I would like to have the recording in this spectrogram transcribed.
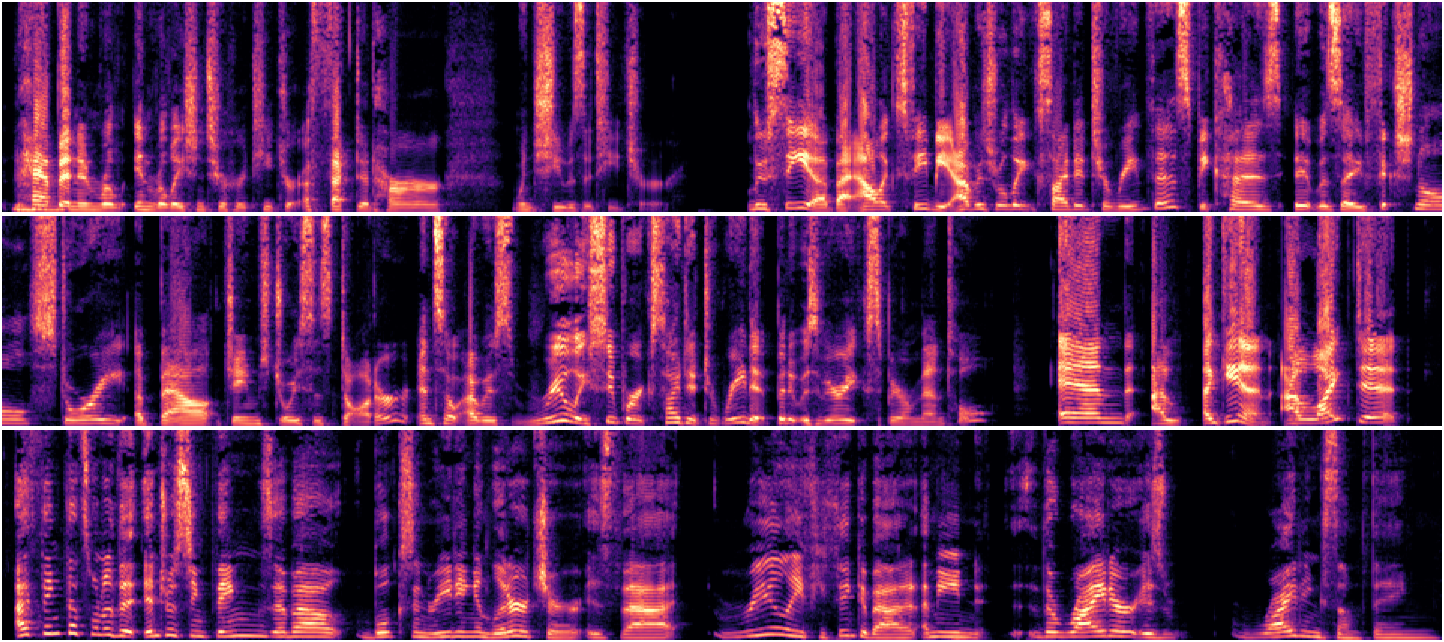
mm-hmm. happened in, re- in relation to her teacher affected her when she was a teacher. Lucia by Alex Pheby. I was really excited to read this because it was a fictional story about James Joyce's daughter. And so I was really super excited to read it, but it was very experimental. And I again, I liked it. I think that's one of the interesting things about books and reading and literature is that really if you think about it, I mean, the writer is writing something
